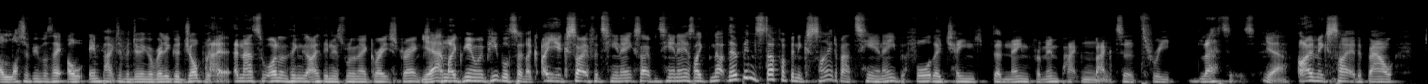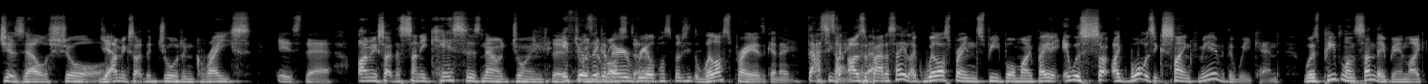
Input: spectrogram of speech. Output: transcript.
a lot of people say oh impact have been doing a really good job with I- it and that's one of the things I think is one of their great strengths. Yeah. And like, you know, when people say like, are you excited for TNA? Excited for TNA? It's like, no, there've been stuff I've been excited about TNA before they changed the name from Impact Mm. back to three letters. yeah I'm excited about Giselle Shaw. Yeah. I'm excited that Jordan Grace is there. I'm excited that Sunny Kiss has now joined the it feels like the a very real possibility that will Ospreay is gonna That's exactly. I was about them. to say, like Will Ospreay and Speedball Mike Bailey. It was so like what was exciting for me over the weekend was people on Sunday being like,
